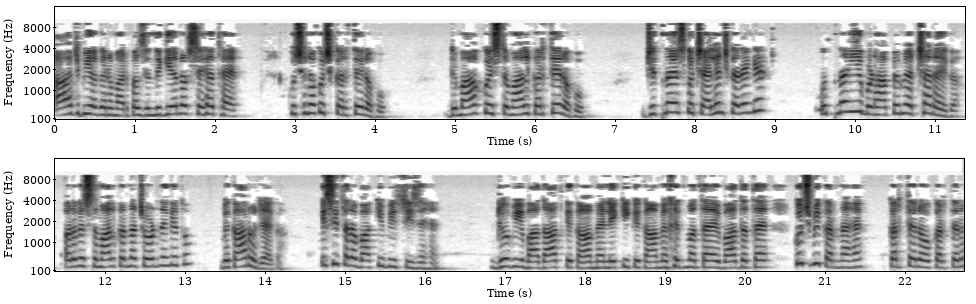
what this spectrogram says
آج بھی اگر ہمارے پاس زندگی اور صحت ہے، کچھ نہ کچھ کرتے رہو۔ دماغ کو استعمال کرتے رہو۔ جتنا اس کو چیلنج کریں گے، اتنا ہی یہ بڑھاپے میں اچھا رہے گا۔ اور اگر استعمال کرنا چھوڑ دیں گے تو بےکار ہو جائے گا۔ اسی طرح باقی بھی چیزیں ہیں۔ جو بھی عبادات کے کام ہے لیکی کے کام ہے خدمت ہے، عبادت ہے، کچھ بھی کرنا ہے، کرتے رہو کرتے رہو۔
